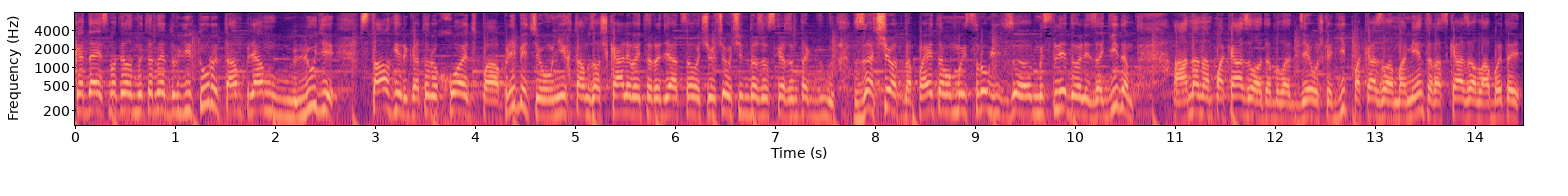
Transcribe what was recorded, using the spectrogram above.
когда я смотрел в интернет другие туры, там прям люди, сталкеры, которые ходят по Припяти, у них там зашкаливает радиация очень, очень, очень даже, скажем так, зачетно. Поэтому мы, строго, мы следовали за гидом, а она нам показывала, это была девушка-гид, показывала моменты, рассказывала об этой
